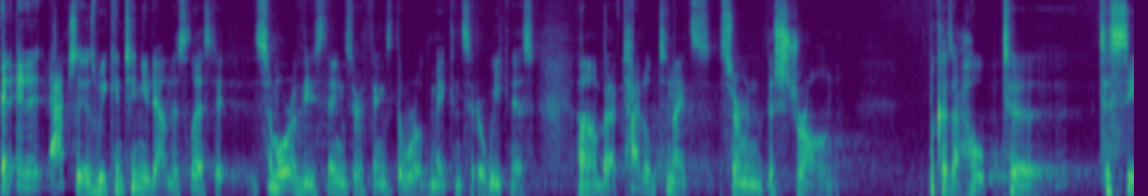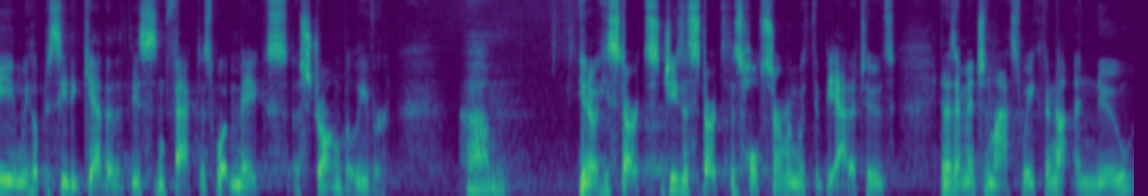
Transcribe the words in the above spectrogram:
And, and it, actually, as we continue down this list, it, some more of these things are things the world may consider weakness. Um, but I've titled tonight's sermon, The Strong, because I hope to to see, and we hope to see together, that this, in fact, is what makes a strong believer. Um, you know, he starts, Jesus starts this whole sermon with the Beatitudes. And as I mentioned last week, they're not a new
